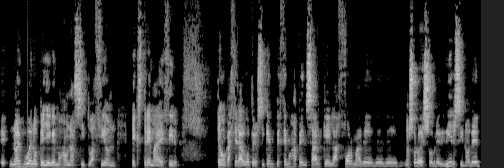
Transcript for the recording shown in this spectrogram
eh, no es bueno que lleguemos a una situación extrema de decir, tengo que hacer algo, pero sí que empecemos a pensar que la forma de, no solo de sobrevivir, sino de,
